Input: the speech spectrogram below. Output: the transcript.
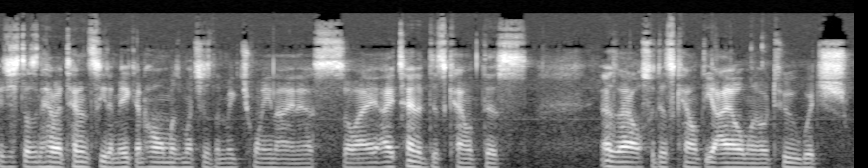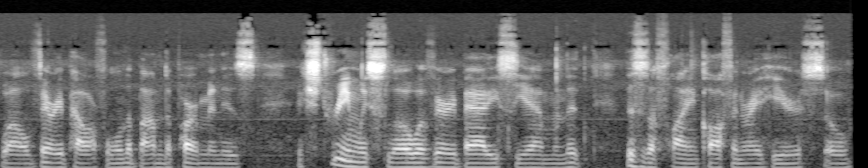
it just doesn't have a tendency to make it home as much as the MiG-29S, so I, I tend to discount this as I also discount the IL-102, which, while very powerful in the bomb department, is extremely slow, a very bad ECM, and that this is a flying coffin right here. So,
